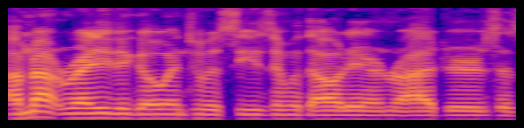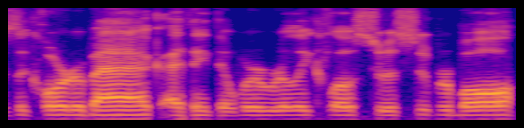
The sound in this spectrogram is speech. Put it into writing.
I'm not ready to go into a season without Aaron Rodgers as the quarterback. I think that we're really close to a Super Bowl,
